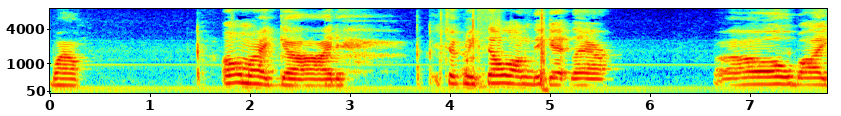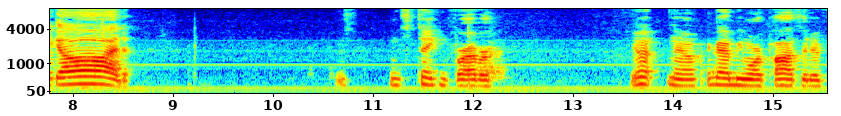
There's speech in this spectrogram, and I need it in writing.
Wow. Oh my god. It took me so long to get there. Oh my god. It's, it's taking forever. Yep, no, I gotta be more positive.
